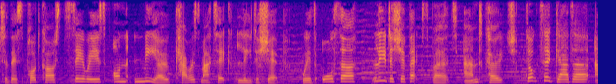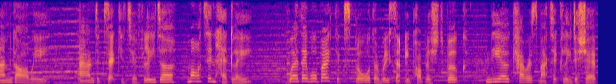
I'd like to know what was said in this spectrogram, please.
to this podcast series on neo charismatic leadership with author, leadership expert, and coach Dr. Gada Angawi and executive leader Martin Headley, where they will both explore the recently published book Neo Charismatic Leadership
